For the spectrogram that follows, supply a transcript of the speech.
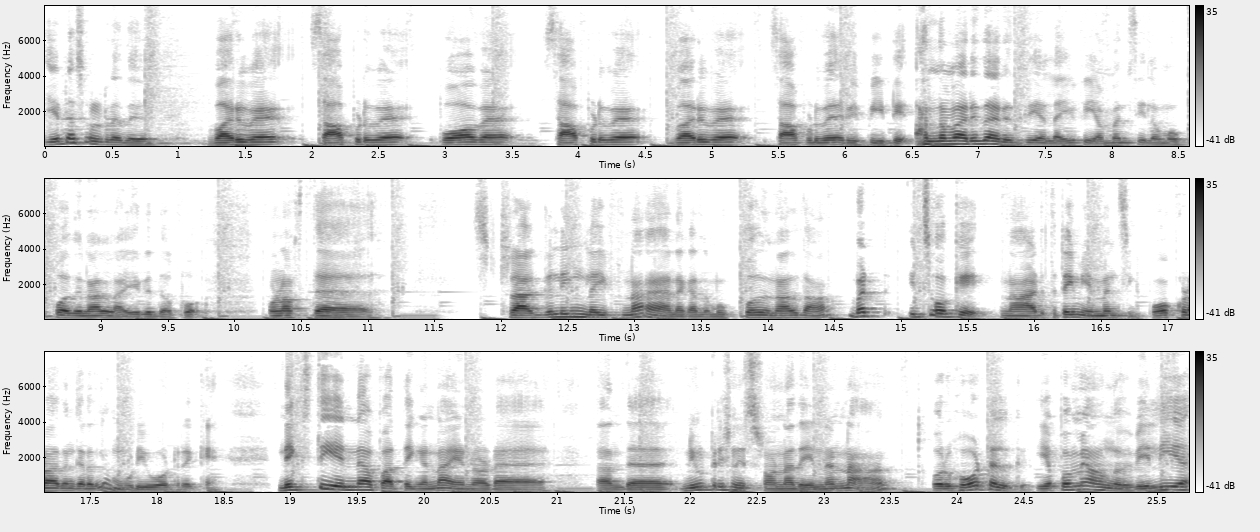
என்ன சொல்கிறது வருவேன் சாப்பிடுவேன் போவேன் சாப்பிடுவேன் வருவேன் சாப்பிடுவேன் ரிப்பீட்டு அந்த மாதிரி தான் இருந்துச்சு என் லைஃப் எம்என்சியில் முப்பது நாள் நான் இருந்தப்போ. ஒன் ஆஃப் த ஸ்ட்ரகிளிங் லைஃப்னால் எனக்கு அந்த முப்பது நாள் தான். பட் இட்ஸ் ஓகே நான் அடுத்த டைம் எம்என்சிக்கு போகக்கூடாதுங்கிறதுல முடிவோடு இருக்கேன். நெக்ஸ்ட்டு என்ன பார்த்தீங்கன்னா என்னோடய அந்த நியூட்ரிஷனிஸ்ட் சொன்னது என்னென்னா ஒரு ஹோட்டலுக்கு எப்போவுமே அவங்க வெளியே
